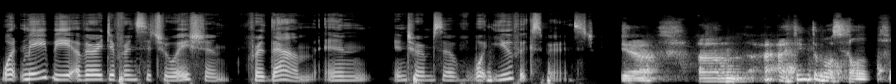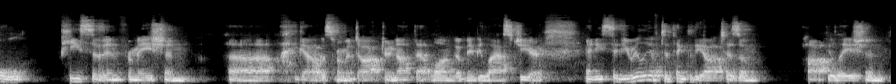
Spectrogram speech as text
what may be a very different situation for them in in terms of what you've experienced? Yeah, um, I think the most helpful piece of information uh, I got was from a doctor not that long ago, maybe last year, and he said you really have to think of the autism population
